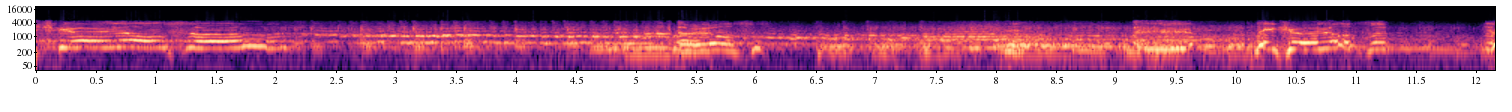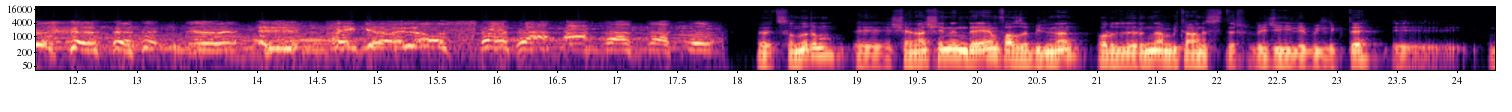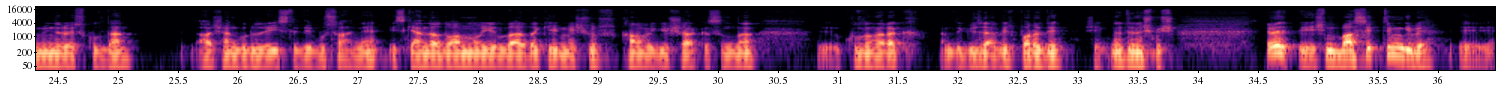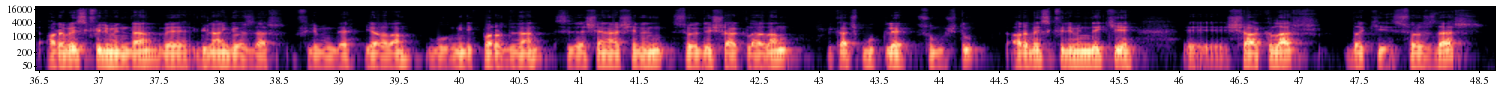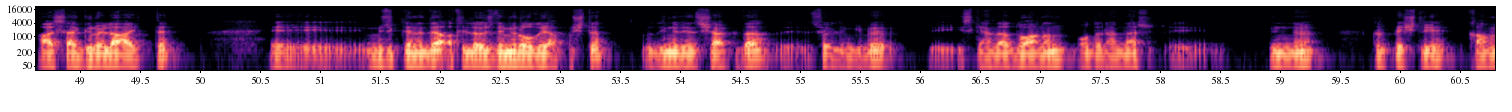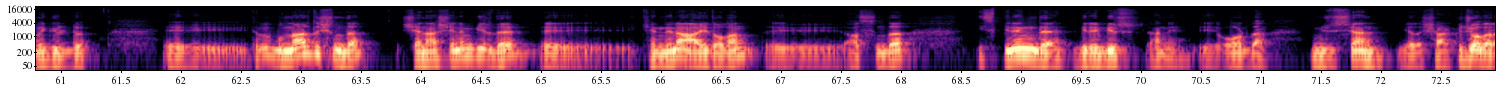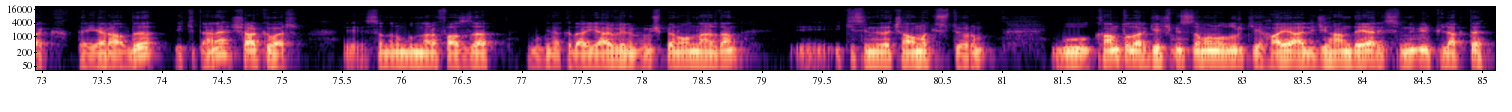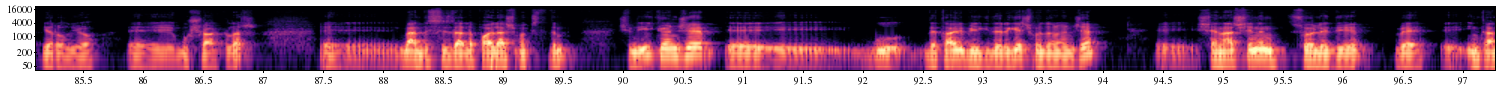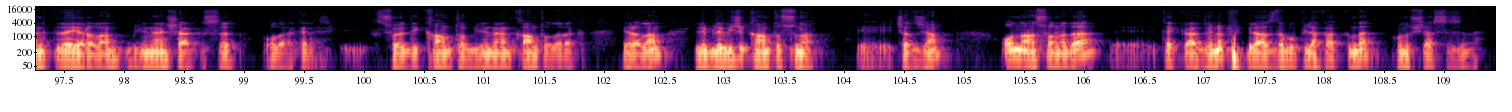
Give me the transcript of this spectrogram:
Öyle olsun. Öyle olsun. Peki öyle olsun. Peki. Evet sanırım e, Şener Şen'in de en fazla bilinen parodilerinden bir tanesidir. Vecihi ile birlikte e, Münir Özkul'dan Ayşen Guru'da istediği bu sahne. İskender Doğan'ın o yıllardaki meşhur Kan ve Gül şarkısını e, kullanarak hem de güzel bir parodi şekline dönüşmüş. Evet e, şimdi bahsettiğim gibi e, Arabesk filminden ve Gülen Gözler filminde yer alan bu minik parodiden size Şener Şen'in söylediği şarkılardan birkaç bukle sunmuştum. Arabesk filmindeki şarkılardaki sözler Aysel Gürel'e aitti. E, müziklerini de Atilla Özdemiroğlu yapmıştı. Dinlediğiniz şarkıda e, söylediğim gibi e, İskender Doğan'ın o dönemler e, ünlü 45'liği Kan ve Gül'dü. E, tabii bunlar dışında Şener Şen'in bir de e, kendine ait olan e, aslında isminin de birebir hani e, orada müzisyen ya da şarkıcı olarak da yer aldığı iki tane şarkı var. E, sanırım bunlara fazla bugüne kadar yer verilmemiş. Ben onlardan e, ikisini de çalmak istiyorum. Bu Kantolar Geçmiş Zaman Olur Ki Hayali Cihan Değer isimli bir plakta yer alıyor e, bu şarkılar. E, ben de sizlerle paylaşmak istedim. Şimdi ilk önce e, bu detaylı bilgileri geçmeden önce e, Şener Şen'in söylediği ve e, internette de yer alan bilinen şarkısı olarak hani söylediği kanto bilinen kanto olarak yer alan Leblebici kantosuna e, çalacağım. Ondan sonra da e, tekrar dönüp biraz da bu plak hakkında konuşacağız sizinle.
